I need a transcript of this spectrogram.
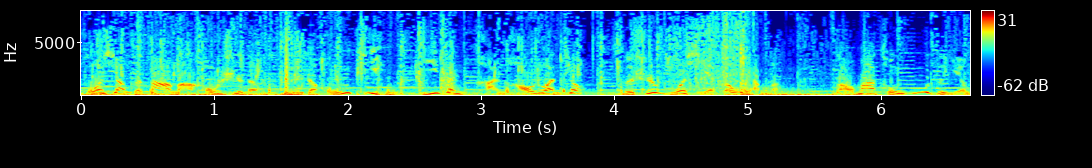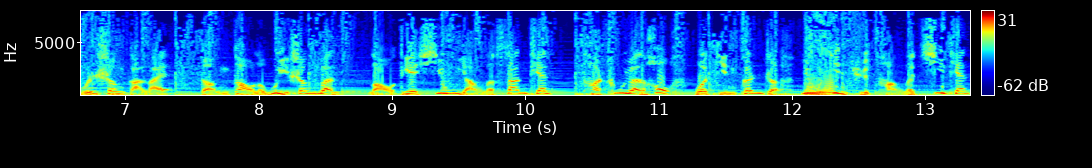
活像个大马猴似的，捂着红屁股，一阵惨嚎乱跳。此时我血都凉了。老妈从屋子也闻声赶来，等到了卫生院，老爹休养了三天。他出院后，我紧跟着又进去躺了七天。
